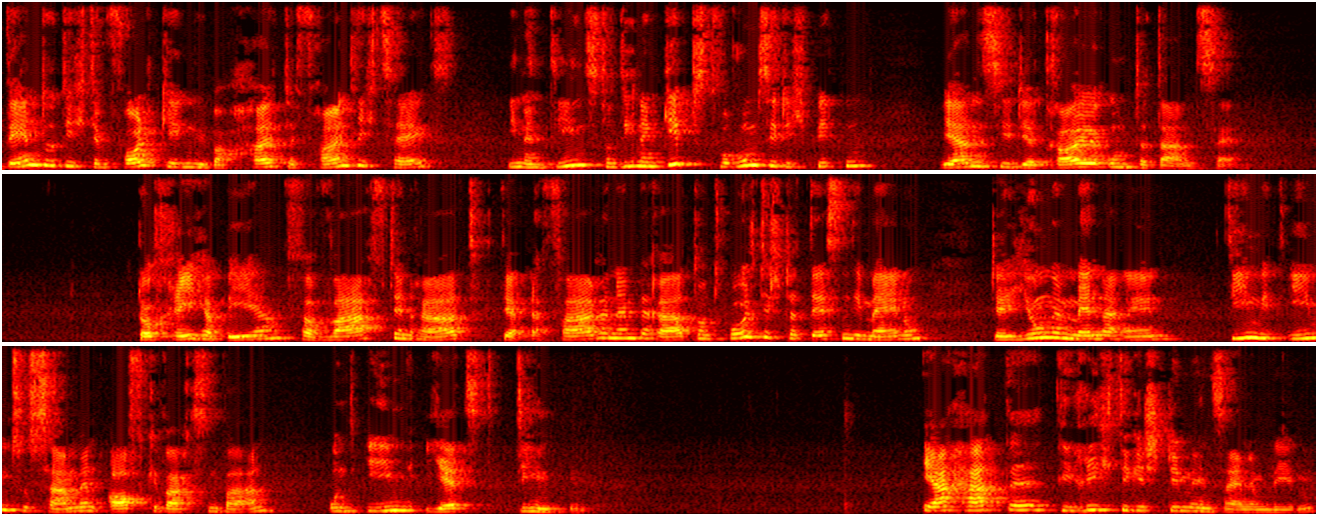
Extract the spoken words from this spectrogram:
wenn du dich dem Volk gegenüber heute freundlich zeigst, ihnen dienst und ihnen gibst, worum sie dich bitten, werden sie dir treue untertan sein. Doch Rehabeam verwarf den Rat der erfahrenen Berater und holte stattdessen die Meinung der jungen Männer ein, die mit ihm zusammen aufgewachsen waren und ihm jetzt dienten. Er hatte die richtige Stimme in seinem Leben,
